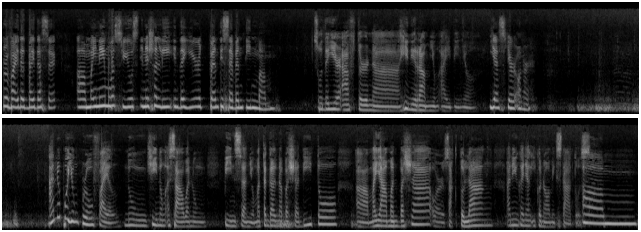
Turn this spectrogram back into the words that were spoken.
provided by the SEC, uh, my name was used initially in the year 2017, ma'am. So the year after na hiniram yung ID nyo. Yes, Your Honor. Ano po yung profile nung chinong asawa nung pinsan nyo? Matagal na ba siya dito? Ah, mayaman ba siya? Or sakto lang? Ano yung kanyang economic status? Um,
